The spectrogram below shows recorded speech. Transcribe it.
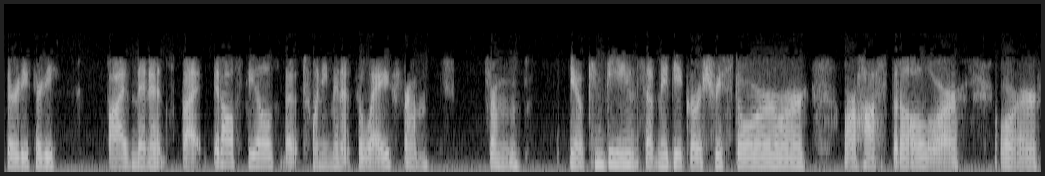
30, 35 minutes, but it all feels about 20 minutes away from from you know convenience of maybe a grocery store or or a hospital or or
